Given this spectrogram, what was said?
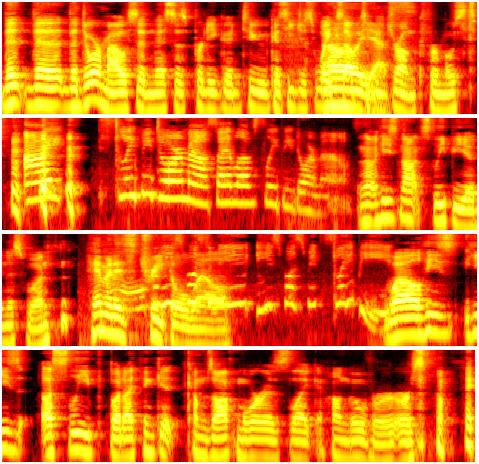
The the the dormouse in this is pretty good too because he just wakes Oh, up to yes. be drunk for most of I Sleepy Dormouse. I love Sleepy Dormouse. No, he's not sleepy in this one. Him and his Oh, but treacle he's supposed well. Be, he's supposed to be sleepy. well, he's he's asleep, but I think it comes off more as like hungover or something.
